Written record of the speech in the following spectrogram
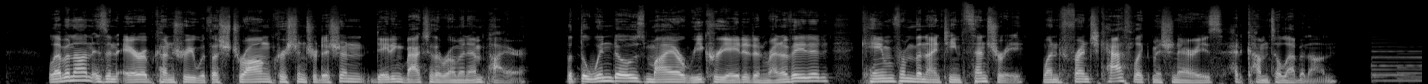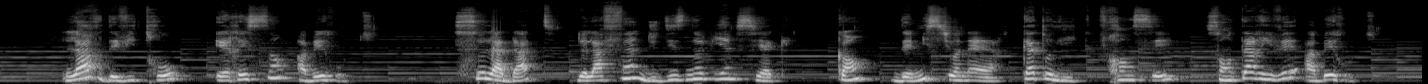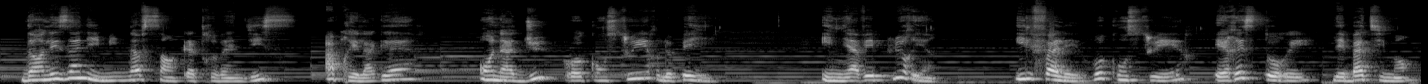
Lebanon is an Arab country with a strong Christian tradition dating back to the Roman Empire. But the windows Maya recreated and renovated came from the 19th century, when French Catholic missionaries had come to Lebanon. L'art des vitraux est récent à Beyrouth. Cela date de la fin du 19e siècle, quand des missionnaires catholiques français sont arrivés à Beyrouth. Dans les années 1990, après la guerre, on a dû reconstruire le pays. Il n'y avait plus rien. Il fallait reconstruire et restaurer les bâtiments,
